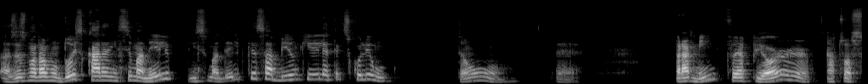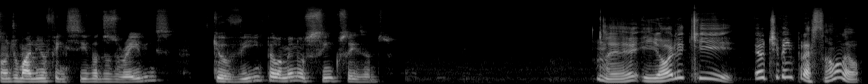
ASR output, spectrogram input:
às vezes mandavam dois caras em cima dele, em cima dele, porque sabiam que ele ia ter que escolher um. Então, é, para mim, foi a pior atuação de uma linha ofensiva dos Ravens que eu vi em pelo menos 5, 6 anos. É, e olha que eu tive a impressão, Léo,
